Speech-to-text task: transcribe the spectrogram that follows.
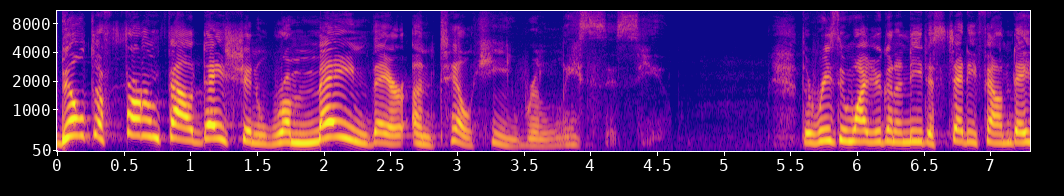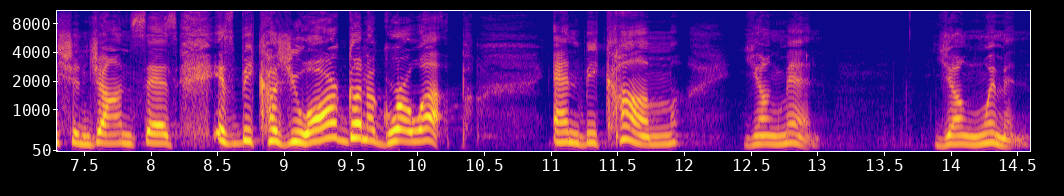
build a firm foundation, remain there until he releases you. The reason why you're going to need a steady foundation, John says, is because you are going to grow up and become young men, young women.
